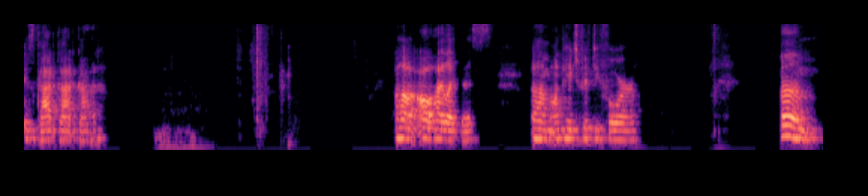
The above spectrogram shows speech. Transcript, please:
is god god god. Uh, i'll highlight this um, on page 54 um,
